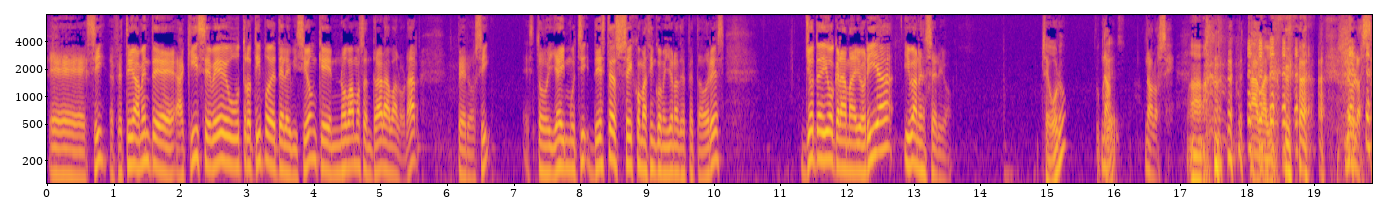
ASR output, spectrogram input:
Eh, sí, efectivamente, aquí se ve otro tipo de televisión que no vamos a entrar a valorar, pero sí, esto ya hay muchi de estos 6,5 millones de espectadores, yo te digo que la mayoría iban en serio. ¿Seguro? ¿Tú No, crees? no lo sé, Ah. Ah, vale. no lo sé.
